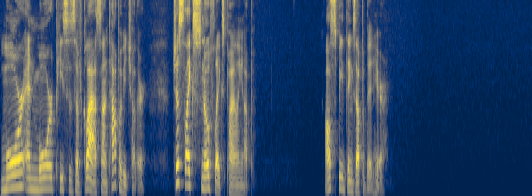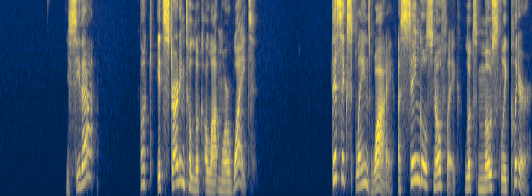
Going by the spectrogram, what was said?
more and more pieces of glass on top of each other, just like snowflakes piling up. I'll speed things up a bit here. You see that? Look, it's starting to look a lot more white. This explains why a single snowflake looks mostly clear,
